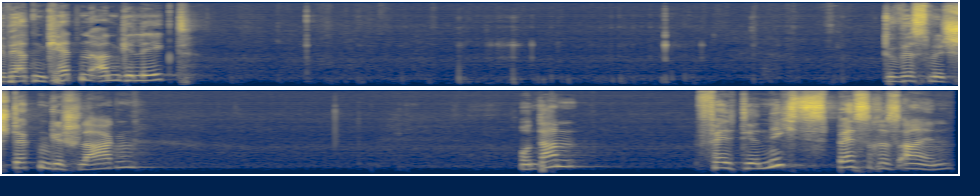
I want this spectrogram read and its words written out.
Dir werden Ketten angelegt. Du wirst mit Stöcken geschlagen. Und dann fällt dir nichts Besseres ein,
